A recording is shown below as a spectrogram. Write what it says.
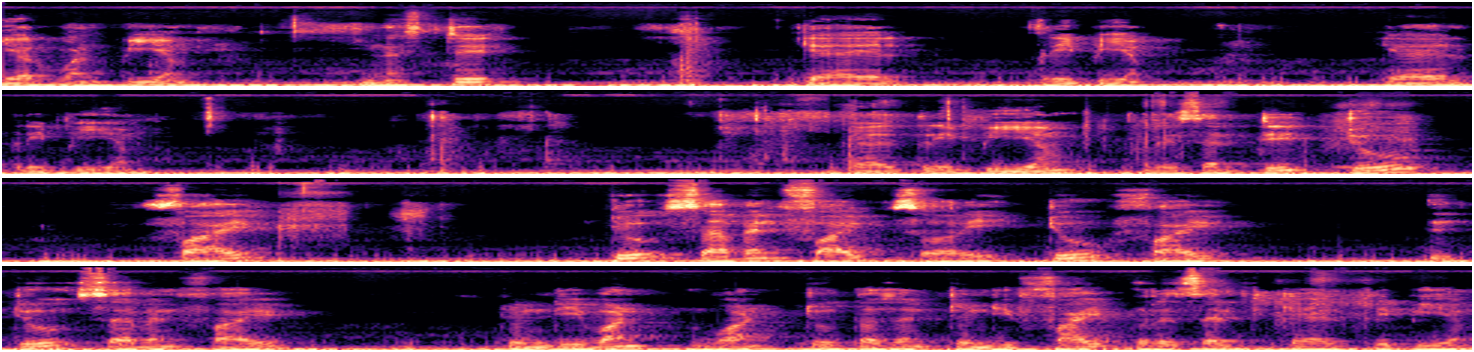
year 1 pm next KL 3 pm KL 3 pm KL 3 pm result 2 5 2 7 5 sorry 2 5 2 7 5 21 1 2025 result KL 3 pm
